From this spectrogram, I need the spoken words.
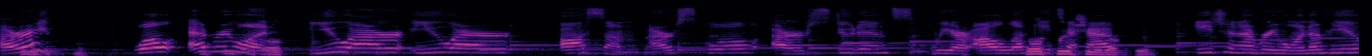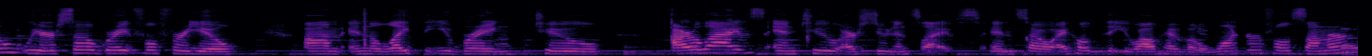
All right. Well, everyone, you are you are awesome. Our school, our students, we are all So lucky to have all of you. each and every one of you. We are so grateful for you um, and the light that you bring to our lives and to our students' lives. And so I hope that you all have a wonderful summer.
